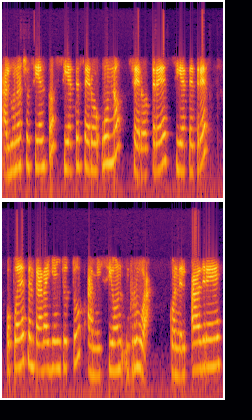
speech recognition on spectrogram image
al 1-800-701-0373 o puedes entrar ahí en YouTube a Misión Rúa con el padre,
